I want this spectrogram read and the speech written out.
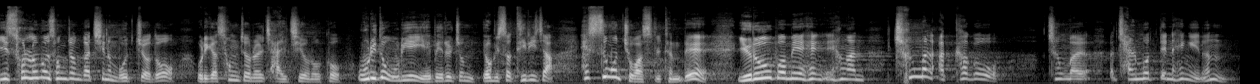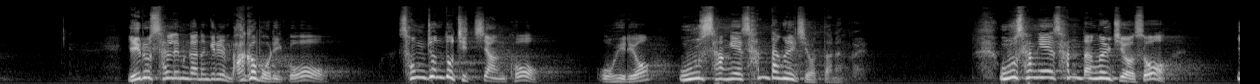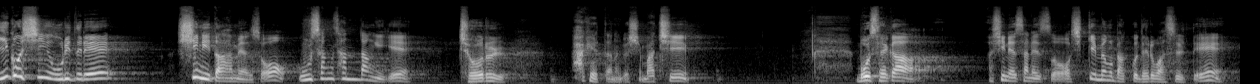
이 솔로몬 성전 가치는 못 져도 우리가 성전을 잘 지어놓고 우리도 우리의 예배를 좀 여기서 드리자 했으면 좋았을 텐데 여로범에 향한 정말 악하고 정말 잘못된 행위는 예루살렘 가는 길을 막아버리고 성전도 짓지 않고 오히려 우상의 산당을 지었다는 거예요. 우상의 산당을 지어서 이것이 우리들의 신이다 하면서 우상 산당에게 절을 하겠다는 것이 마치 모세가 시내산에서 십계명을 받고 내려왔을 때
